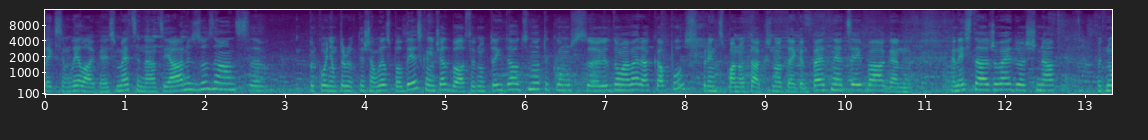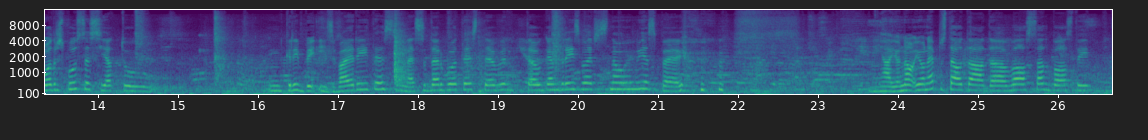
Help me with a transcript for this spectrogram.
teiksim, lielākais mecenāts Jānis Zuzāns. Uh, par ko viņam tiešām liels paldies, ka viņš atbalsta nu, tik daudz notikumus. Es domāju, vairāk kā pusi no tā, kas notiek gan pētniecībā, gan, gan izstāžu veidošanā. Bet no otras puses, ja tu gribi izvairīties un nesadarboties, tev, ir, tev gandrīz vairs nav iespēju. Jā, jo, nav, jo nepastāv tāda valsts atbalstīta,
